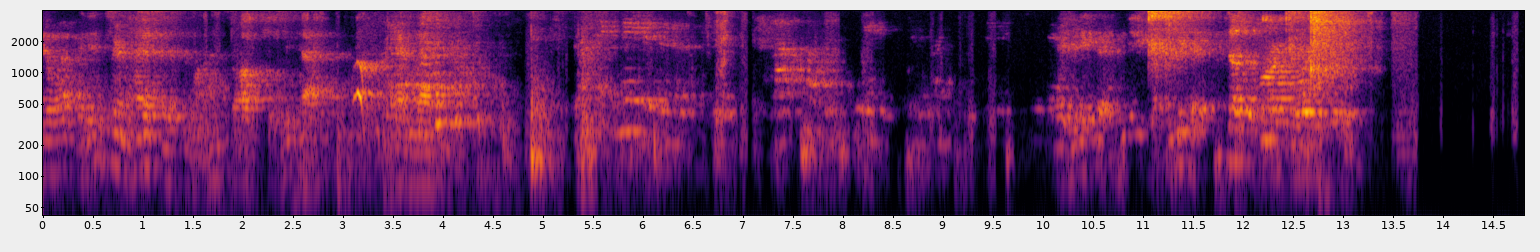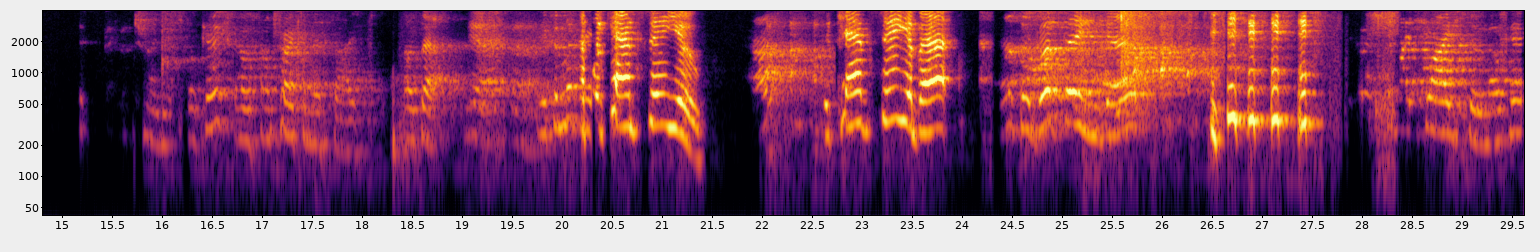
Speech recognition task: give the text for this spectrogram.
You know what? I didn't turn the house system on, so I'll just do that. And, uh, Try this, okay? I'll, I'll try from this side. How's that? Yeah. You can look. We can't see you. Huh? We can't see you, Bet. That's a good thing, Deb. My slide soon, okay?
